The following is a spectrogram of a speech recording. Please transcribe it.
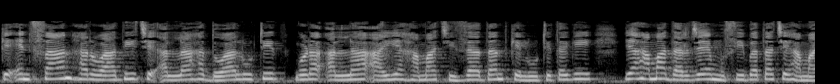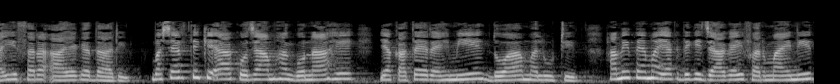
کہ انسان ہر وادی چے اللہ دعا لوٹید گڑا اللہ آئیے ہما چیزا دند کے لوٹی تگی یا ہما در درجہ مصیبت چے ہمائی سرا آئے گا داری۔ بشرتی کہ آ کجام ہاں گناہ یا قطع رحمیے دعا ملوٹیت۔ ہمیں پیما یک دگی جاگئی فرمائنیت،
